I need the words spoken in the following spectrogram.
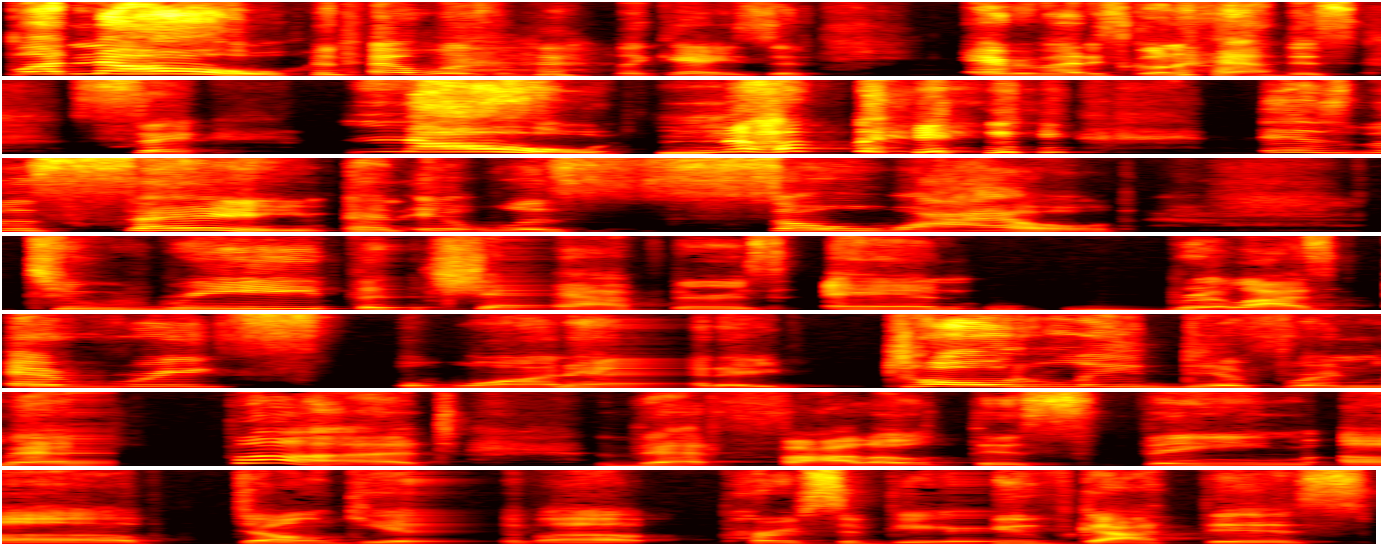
But no, that wasn't the case. And everybody's going to have this same no, nothing is the same. And it was so wild to read the chapters and realize every one had a totally different message, but that followed this theme of don't give up, persevere, you've got this,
